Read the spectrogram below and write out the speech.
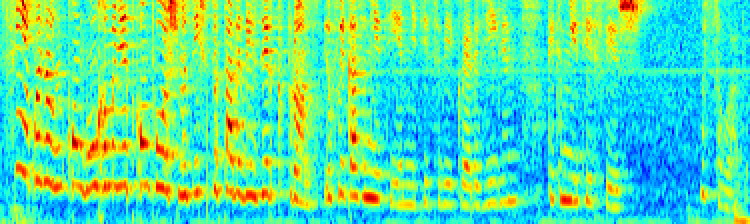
Sim, a coisa com um ramalhete composto, mas isto para estar a dizer que pronto, eu fui à casa da minha tia, a minha tia sabia que eu era vegan, o que é que a minha tia fez? Uma salada.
